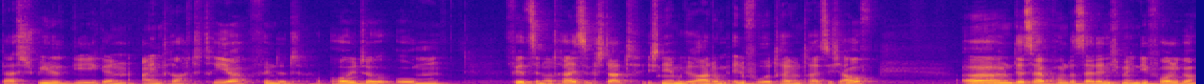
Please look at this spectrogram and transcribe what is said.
Das Spiel gegen Eintracht Trier findet heute um 14.30 Uhr statt. Ich nehme gerade um 11.33 Uhr auf. Äh, deshalb kommt das leider nicht mehr in die Folge.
